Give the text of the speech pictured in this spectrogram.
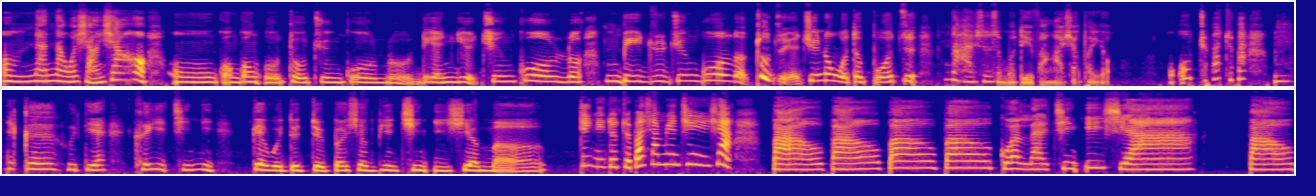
嗯，那那我想一下哈。嗯，刚刚额头亲过了，脸也亲过了，鼻子亲过了，兔子也亲了我的脖子，那还剩什么地方啊，小朋友？哦，嘴巴嘴巴。嗯，那个蝴蝶可以请你在我的嘴巴上面亲一下吗？在你的嘴巴上面亲一下，宝宝宝宝过来亲一下。宝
